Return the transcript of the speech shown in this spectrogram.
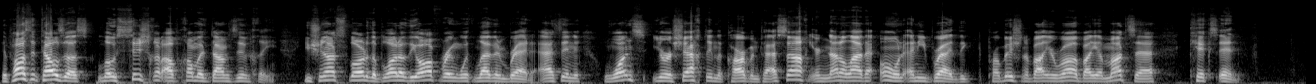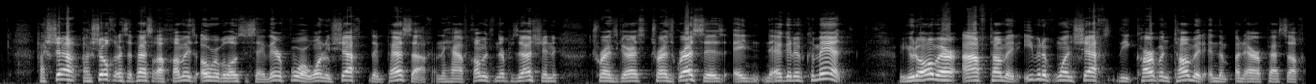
The pasuk tells us, "Lo sishchat al dam zivchi." You should not slaughter the blood of the offering with leavened bread. As in, once you're shechting the korban pesach, you're not allowed to own any bread. The prohibition of Bal Yerah by Yamatzeh kicks in. Hashochet as a Pesach chametz over below to say. Therefore, one who shech the Pesach and they have chametz in their possession transgress, transgresses a negative command. Yehuda Omer af tamid. Even if one shechs the korban tamid in the, an erev Pesach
